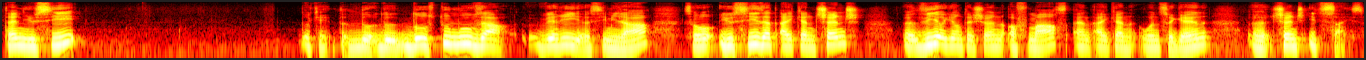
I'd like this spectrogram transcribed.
then you see okay the, the, those two moves are very uh, similar so you see that I can change uh, the orientation of Mars and I can once again uh, change its size.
